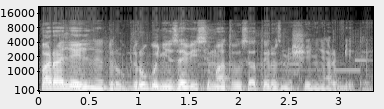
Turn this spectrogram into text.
параллельны друг другу независимо от высоты размещения орбиты.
